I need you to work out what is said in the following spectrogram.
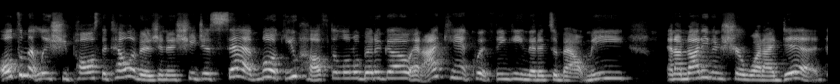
ultimately she paused the television and she just said look you huffed a little bit ago and i can't quit thinking that it's about me and I'm not even sure what I did.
